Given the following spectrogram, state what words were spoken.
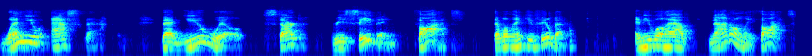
when you ask that, that you will start receiving thoughts that will make you feel better. And you will have not only thoughts,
